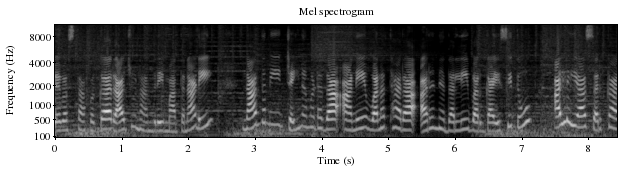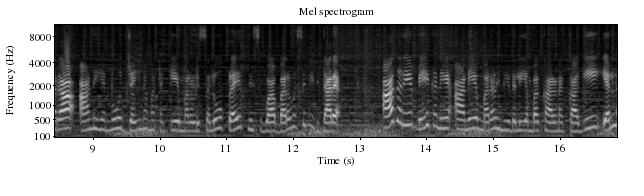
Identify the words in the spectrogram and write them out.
ವ್ಯವಸ್ಥಾಪಕ ರಾಜು ನಾಂದ್ರಿ ಮಾತನಾಡಿ, ನಾಂದನಿ ಜೈನ ಮಠದ ಆನೆ ವನಥಾರ ಅರಣ್ಯದಲ್ಲಿ ವರ್ಗಾಯಿಸಿದ್ದು ಅಲ್ಲಿಯ ಸರ್ಕಾರ ಆನೆಯನ್ನು ಜೈನ ಮಠಕ್ಕೆ ಮರಳಿಸಲು ಪ್ರಯತ್ನಿಸುವ ಭರವಸೆ ನೀಡಿದ್ದಾರೆ ಆದರೆ ಬೇಗನೆ ಆನೆ ಮರಳಿ ನೀಡಲಿ ಎಂಬ ಕಾರಣಕ್ಕಾಗಿ ಎಲ್ಲ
